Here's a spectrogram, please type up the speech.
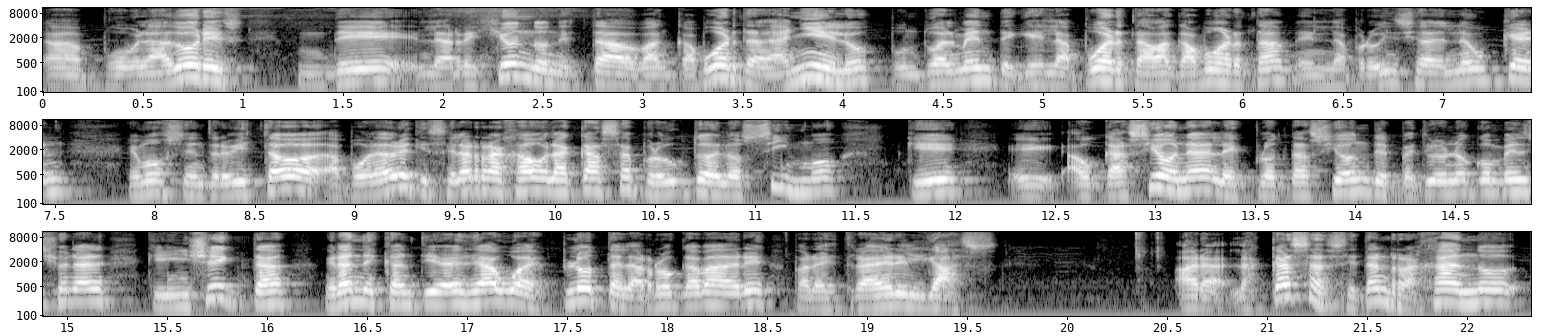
a pobladores de la región donde está Vaca Muerta, de Añelo, puntualmente, que es la puerta Vaca Muerta, en la provincia del Neuquén. Hemos entrevistado a pobladores que se le ha rajado la casa producto de los sismos que eh, ocasiona la explotación del petróleo no convencional que inyecta grandes cantidades de agua, explota la roca madre para extraer el gas. Ahora, las casas se están rajando,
